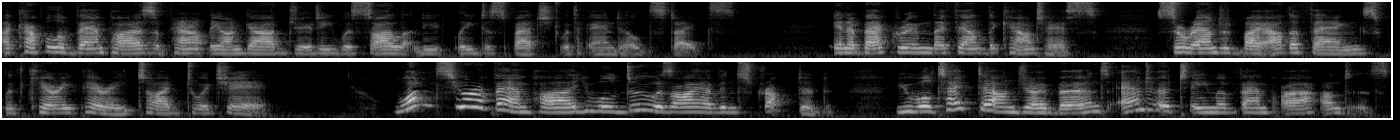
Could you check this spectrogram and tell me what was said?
A couple of vampires, apparently on guard duty, were silently dispatched with handheld stakes. In a back room, they found the Countess, surrounded by other fangs, with Kerry Perry tied to a chair. Once you're a vampire, you will do as I have instructed, you will take down Jo Burns and her team of vampire hunters.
